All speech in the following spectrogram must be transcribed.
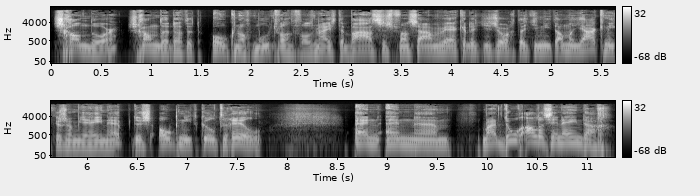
Schande hoor. Schande dat het ook nog moet. Want volgens mij is de basis van samenwerken dat je zorgt dat je niet allemaal ja-knikkers om je heen hebt. Dus ook niet cultureel. En, en, ehm, maar doe alles in één dag.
